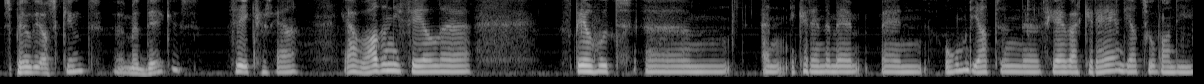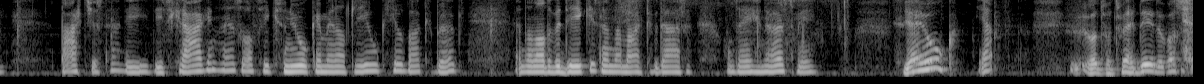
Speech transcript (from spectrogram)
Speelde je als kind uh, met dekens? Zeker, ja. Ja, we hadden niet veel uh, speelgoed. Um, en ik herinner mij, mijn oom, die had een uh, schrijnwerkerij en die had zo van die paardjes, hè, die, die schragen, hè, zoals ik ze nu ook in mijn atelier ook heel vaak gebruik. En dan hadden we dekens en dan maakten we daar ons eigen huis mee. Jij ook? Ja. Wat, wat wij deden was...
